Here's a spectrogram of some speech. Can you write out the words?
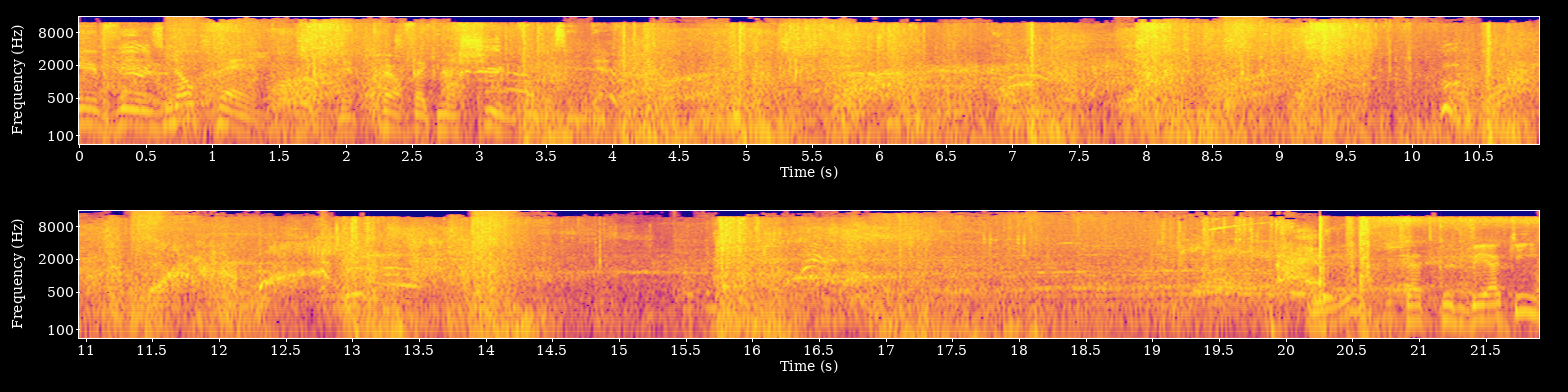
He feels no pain. The perfect machine for this endeavor. Hmm? That could be a key.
